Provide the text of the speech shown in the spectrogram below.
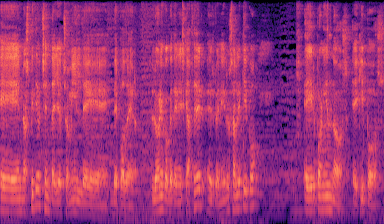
Eh, nos pide 88.000 de, de poder. Lo único que tenéis que hacer es veniros al equipo e ir poniéndoos equipos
